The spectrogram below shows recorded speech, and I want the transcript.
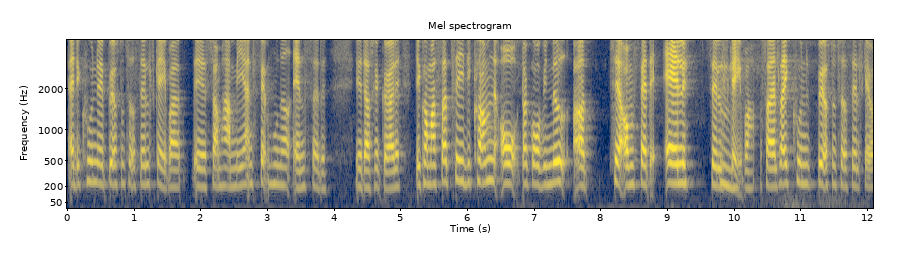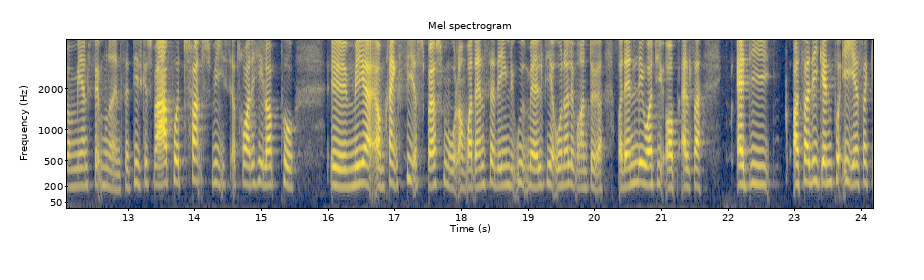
er det kun øh, børsnoterede selskaber, øh, som har mere end 500 ansatte, øh, der skal gøre det. Det kommer så til i de kommende år, der går vi ned og til at omfatte alle selskaber. Mm. Så altså ikke kun børsnoterede selskaber med mere end 500 ansatte. De skal svare på et tonsvis, jeg tror det er helt op på øh, mere omkring 80 spørgsmål om, hvordan ser det egentlig ud med alle de her underleverandører? Hvordan lever de op? Altså, er de og så er det igen på ESG,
